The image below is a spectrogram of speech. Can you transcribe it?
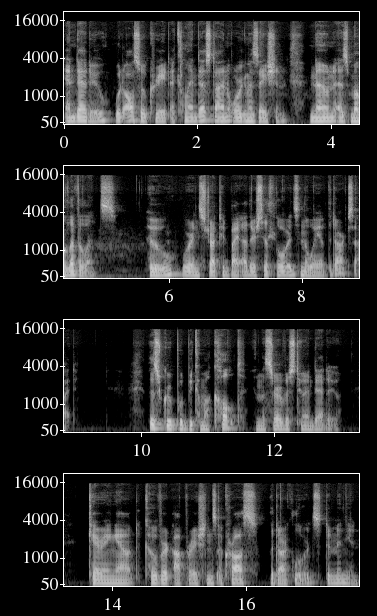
Andeddu would also create a clandestine organization known as Malevolence, who were instructed by other Sith Lords in the way of the dark side. This group would become a cult in the service to Andeddu, carrying out covert operations across the Dark Lord's dominion.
